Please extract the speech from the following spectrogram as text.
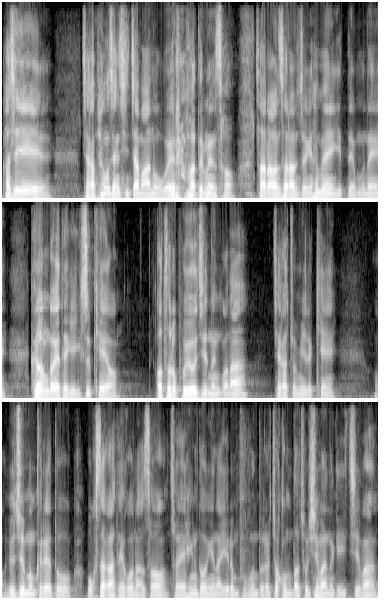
사실 제가 평생 진짜 많은 오해를 받으면서 자라온 사람 중에 한 명이기 때문에 그런 거에 되게 익숙해요. 겉으로 보여지는 거나 제가 좀 이렇게 어, 요즘은 그래도 목사가 되고 나서 저의 행동이나 이런 부분들을 조금 더 조심하는 게 있지만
